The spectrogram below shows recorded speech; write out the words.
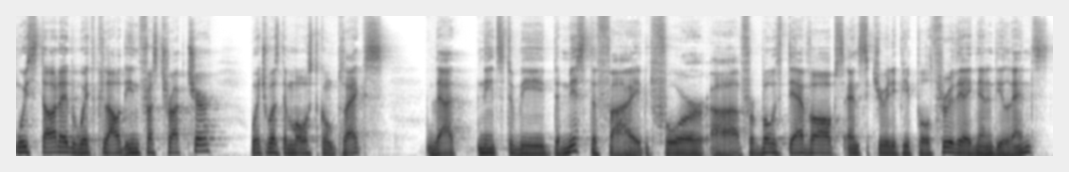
We started with cloud infrastructure, which was the most complex that needs to be demystified for, uh, for both DevOps and security people through the identity lens.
